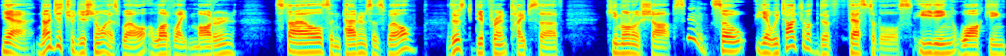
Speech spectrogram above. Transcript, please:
yeah, not just traditional as well. A lot of like modern styles and patterns as well. There's different types of kimono shops. Hmm. So yeah, we talked about the festivals, eating, walking.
